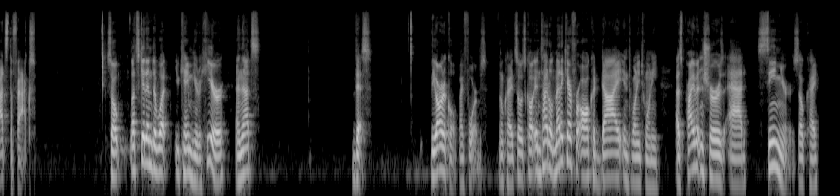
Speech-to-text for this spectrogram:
That's the facts. So let's get into what you came here to hear, and that's this the article by Forbes. Okay, so it's called entitled Medicare for All Could Die in 2020 as private insurers add seniors. Okay.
